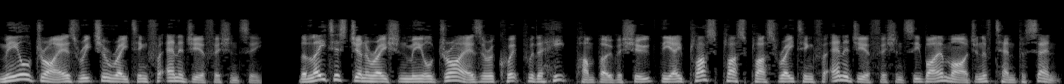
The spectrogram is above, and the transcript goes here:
Miele dryers reach a rating for energy efficiency. The latest generation Miele dryers are equipped with a heat pump overshoot the A+++ rating for energy efficiency by a margin of 10%.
